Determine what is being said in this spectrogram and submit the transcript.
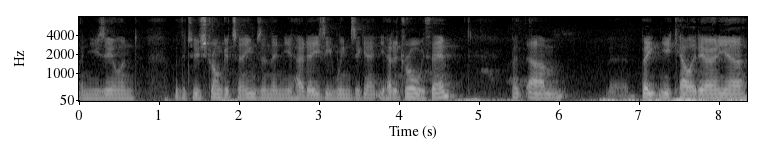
and New Zealand were the two stronger teams, and then you had easy wins again. You had a draw with them, but um, beat New Caledonia,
